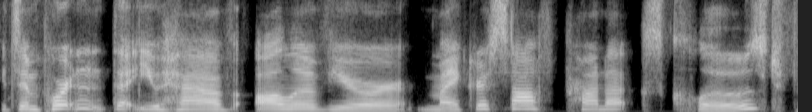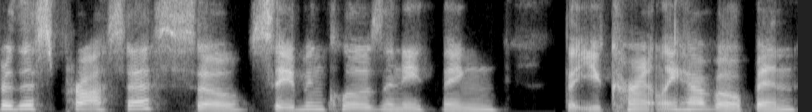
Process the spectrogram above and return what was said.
It's important that you have all of your Microsoft products closed for this process. So save and close anything that you currently have open,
